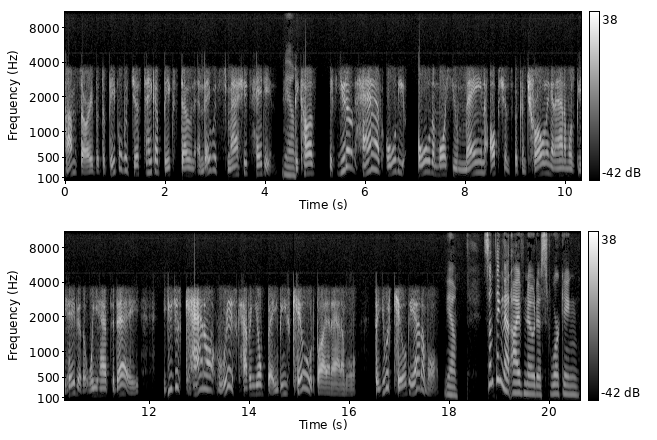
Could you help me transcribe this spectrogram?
I'm sorry, but the people would just take a big stone and they would smash its head in. Yeah. Because if you don't have all the all the more humane options for controlling an animal's behavior that we have today, you just cannot risk having your babies killed by an animal. So you would kill the animal. Yeah. Something that I've noticed working,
